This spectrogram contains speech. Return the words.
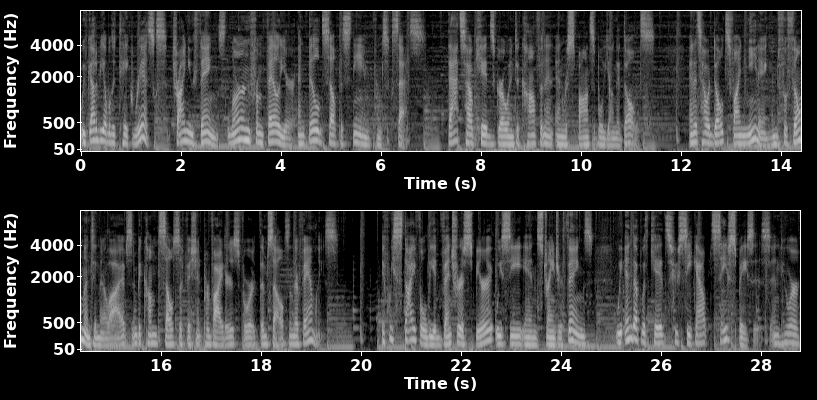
We've got to be able to take risks, try new things, learn from failure, and build self-esteem from success. That's how kids grow into confident and responsible young adults and it's how adults find meaning and fulfillment in their lives and become self-sufficient providers for themselves and their families. If we stifle the adventurous spirit we see in Stranger Things, we end up with kids who seek out safe spaces and who are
